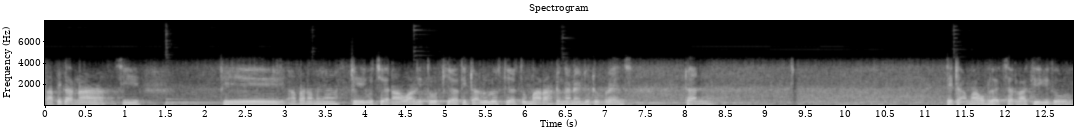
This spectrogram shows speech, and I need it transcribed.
Tapi karena si di apa namanya di ujian awal itu dia tidak lulus dia tuh marah dengan Andy Dufresne dan tidak mau belajar lagi gitu.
